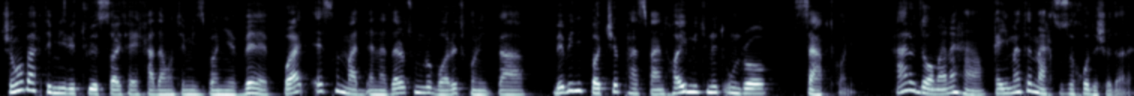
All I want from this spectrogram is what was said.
شما وقتی میرید توی سایت های خدمات میزبانی وب باید اسم مد نظرتون رو وارد کنید و ببینید با چه پسوندهایی می‌تونید اون رو ثبت کنید. هر دامنه هم قیمت مخصوص خودشو داره.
